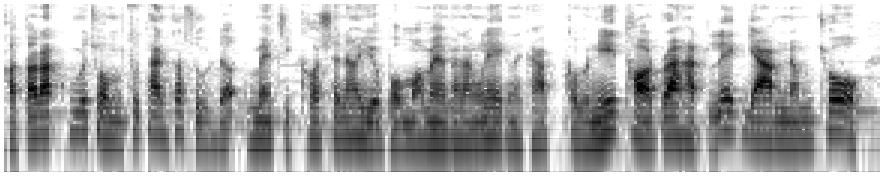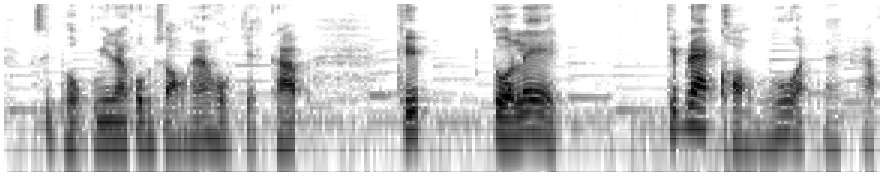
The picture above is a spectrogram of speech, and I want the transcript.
ขอต้อนรับคุณผู้ชมทุกท่านเข้าสู่ The Magic Coach Channel อยู่ผมหมอแมนพลังเลขนะครับกับวันนี้ถอดรหัสเลขยามนำโชค 16 มีนาคม 2567 ครับ คลิปตัวเลข คลิปแรกของงวดนะครับ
